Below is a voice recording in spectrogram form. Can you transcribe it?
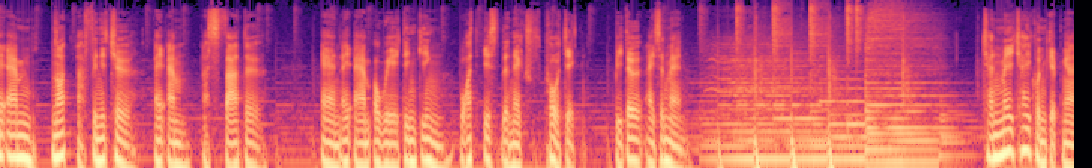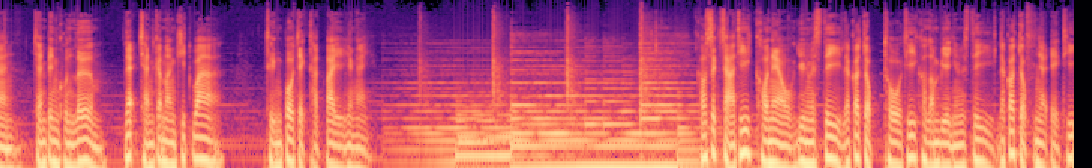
I am not a finisher I am a starter and I am away thinking what is the next project Peter Eisenman ฉันไม่ใช่คนเก็บงาน ฉันเป็นคนเริ่ม และฉันกำลังคิดว่า ถึงโปรเจกต์ถัดไปยังไง เขาศึกษาที่ Cornell University แล้วก็จบโทที่ Columbia University แล้วก็จบปริญญาเอกที่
